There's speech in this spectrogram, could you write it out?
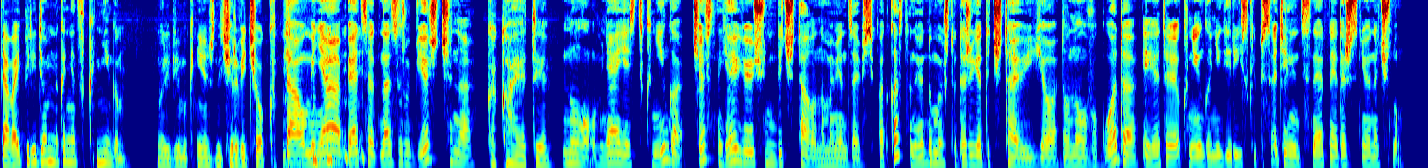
Давай перейдем, наконец, к книгам мой любимый книжный червячок. Да, у меня опять одна зарубежчина. Какая ты? Ну, у меня есть книга. Честно, я ее еще не дочитала на момент записи подкаста, но я думаю, что даже я дочитаю ее до Нового года. И это книга нигерийской писательницы. Наверное, я даже с нее начну.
